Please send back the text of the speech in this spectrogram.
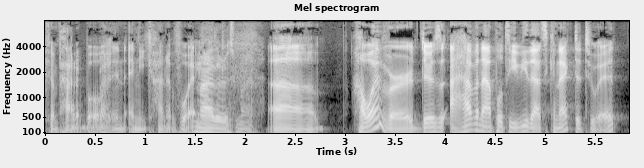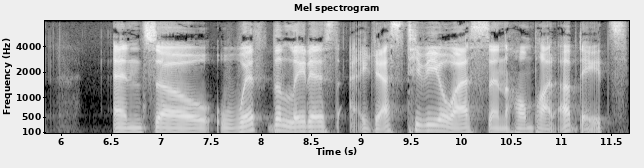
compatible Right. in any kind of way. Neither is mine. Um, however, there's I have an Apple TV that's connected to it, and so with the latest, I guess TV OS and HomePod updates,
